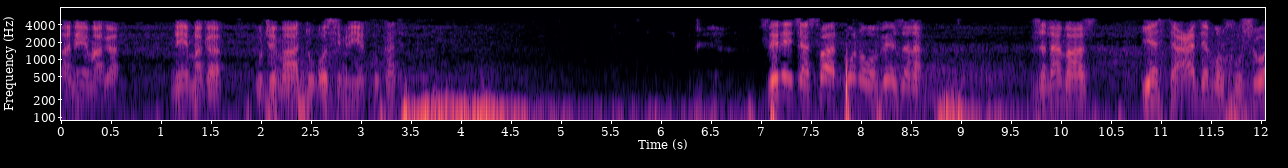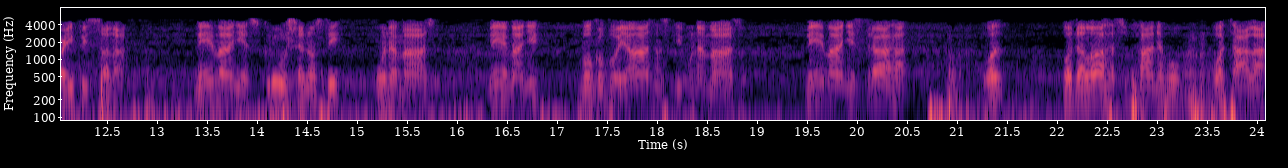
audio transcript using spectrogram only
a nema ga, nema ga u džematu osim rijetko kad. Sljedeća stvar ponovo vezana za namaz jeste ademul hušu'i fi salat. Nemanje skrušenosti u namazu. Nemanje bogobojaznosti u namazu. Nemanje straha od, od Allaha subhanahu wa ta'ala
